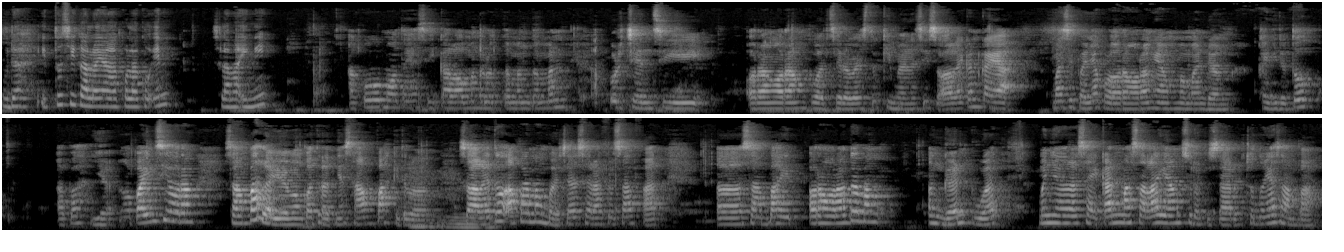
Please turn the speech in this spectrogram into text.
Udah itu sih kalau yang aku lakuin selama ini. Aku mau tanya sih kalau menurut teman-teman urgensi orang-orang buat zero waste itu gimana sih? Soalnya kan kayak masih banyak loh orang-orang yang memandang kayak gitu tuh apa ya ngapain sih orang sampah lah ya emang kodratnya sampah gitu loh. Hmm. soalnya tuh aku emang baca secara filsafat eh, sampah orang-orang tuh emang enggan buat menyelesaikan masalah yang sudah besar. Contohnya sampah.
